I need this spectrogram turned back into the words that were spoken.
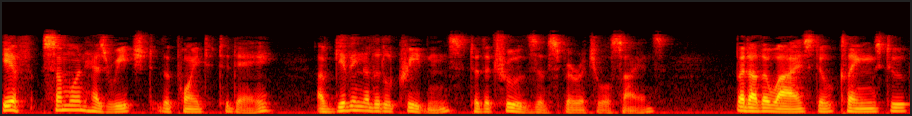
If someone has reached the point today of giving a little credence to the truths of spiritual science, but otherwise still clings to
